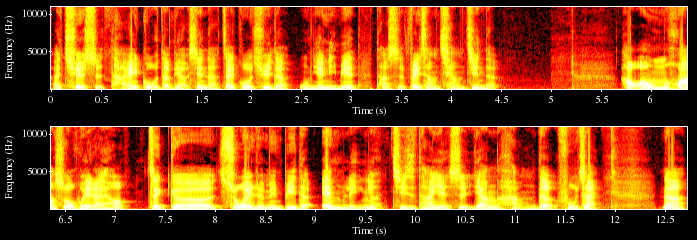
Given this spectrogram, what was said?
啊确实台股的表现呢，在过去的五年里面，它是非常强劲的。好啊，我们话说回来哈，这个数位人民币的 M 零啊，其实它也是央行的负债。那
